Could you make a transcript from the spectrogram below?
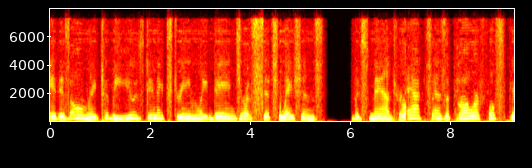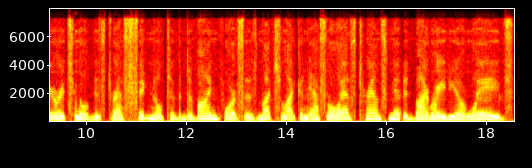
It is only to be used in extremely dangerous situations. This mantra acts as a powerful spiritual distress signal to the divine forces much like an SOS transmitted by radio waves.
